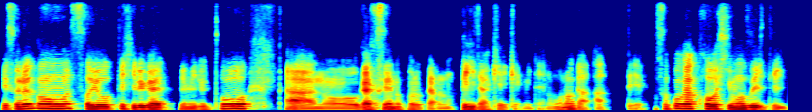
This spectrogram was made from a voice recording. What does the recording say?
で、それの素養って翻ってみると、あの、学生の頃からのリーダー経験みたいなものがあって、そこがこう紐づいていっ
